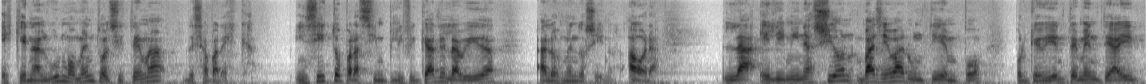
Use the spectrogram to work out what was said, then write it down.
es que en algún momento el sistema desaparezca. Insisto, para simplificarle la vida a los mendocinos. Ahora, la eliminación va a llevar un tiempo, porque evidentemente hay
